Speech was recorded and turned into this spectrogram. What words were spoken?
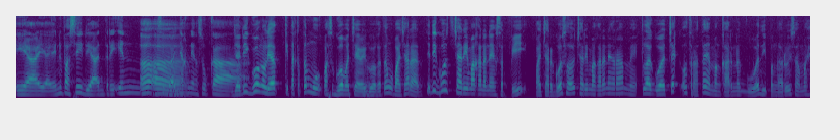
Iya iya ini pasti dia antriin pasti Eh, eh. banyak nih yang suka. Jadi gua ngelihat kita ketemu pas gua sama cewek Hmm. gua ketemu pacaran. Jadi gua cari makanan yang sepi, pacar gua selalu cari makanan yang rame. Setelah gua cek, oh ternyata emang karena gua dipengaruhi sama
